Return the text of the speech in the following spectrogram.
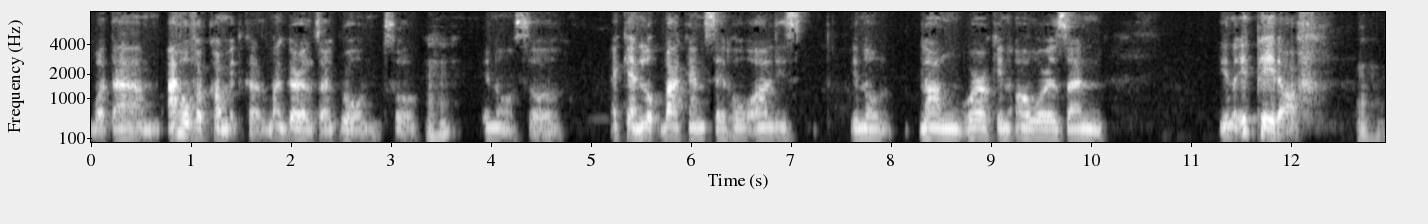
But um, I overcome it because my girls are grown. So, mm-hmm. you know, so I can look back and said, oh, all these, you know, long working hours and, you know, it paid off. Mm-hmm.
